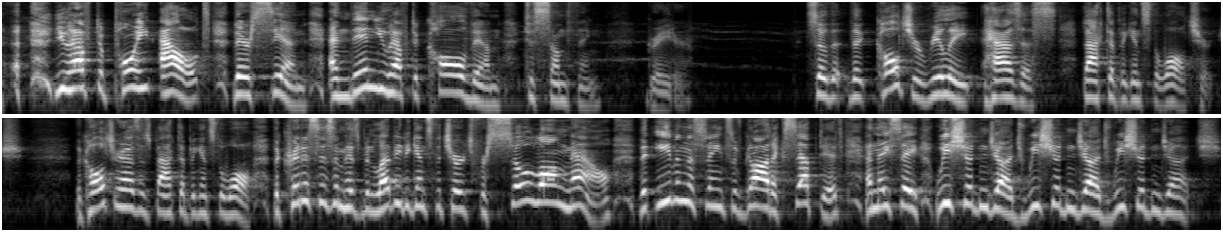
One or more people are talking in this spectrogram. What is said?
you have to point out their sin, and then you have to call them to something greater. So the, the culture really has us backed up against the wall, church. The culture has us backed up against the wall. The criticism has been levied against the church for so long now that even the saints of God accept it and they say, we shouldn't judge, we shouldn't judge, we shouldn't judge.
